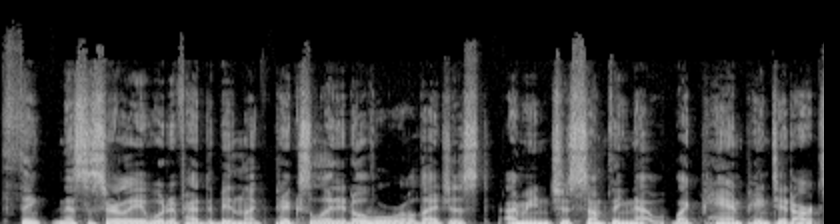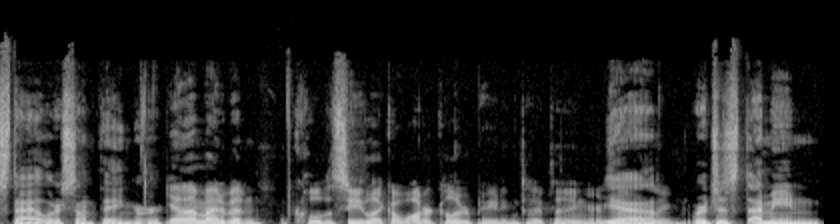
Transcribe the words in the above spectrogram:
think necessarily it would have had to been like pixelated overworld. I just I mean just something that like hand painted art style or something or Yeah, that might have been cool to see like a watercolor painting type thing. Or yeah, something. Or just I mean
